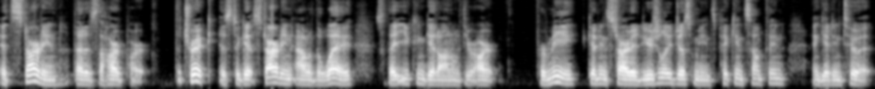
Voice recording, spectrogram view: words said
It's starting that is the hard part. The trick is to get starting out of the way so that you can get on with your art. For me, getting started usually just means picking something and getting to it.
